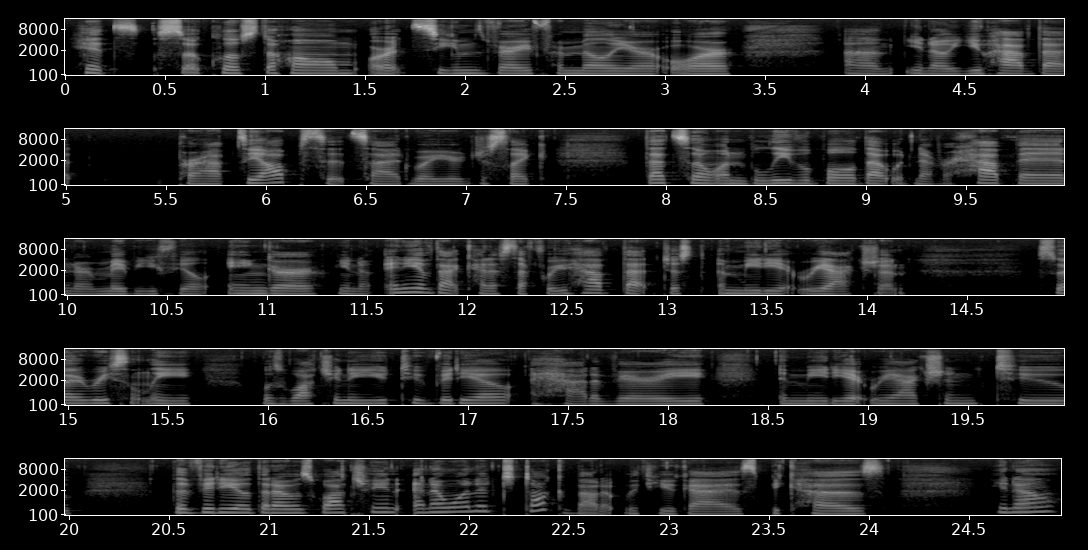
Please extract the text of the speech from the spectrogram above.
hits so close to home, or it seems very familiar, or, um, you know, you have that perhaps the opposite side where you're just like, that's so unbelievable, that would never happen, or maybe you feel anger, you know, any of that kind of stuff where you have that just immediate reaction. So I recently was watching a YouTube video. I had a very immediate reaction to the video that I was watching, and I wanted to talk about it with you guys because, you know,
